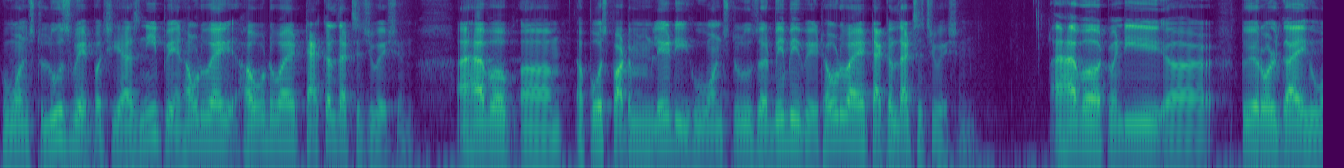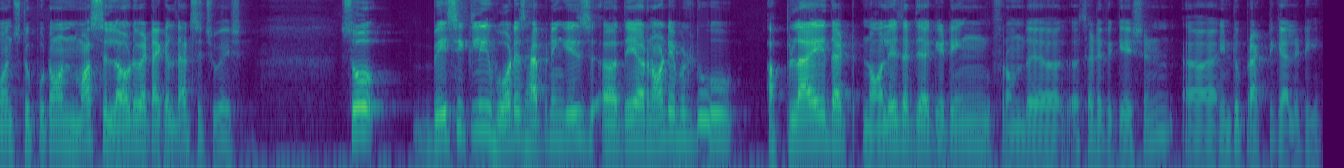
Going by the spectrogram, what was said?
who wants to lose weight, but she has knee pain. How do I how do I tackle that situation? I have a um, a postpartum lady who wants to lose her baby weight. How do I tackle that situation? I have a 22 uh, year old guy who wants to put on muscle. How do I tackle that situation? So basically, what is happening is uh, they are not able to apply that knowledge that they are getting from the uh, certification uh, into practicality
